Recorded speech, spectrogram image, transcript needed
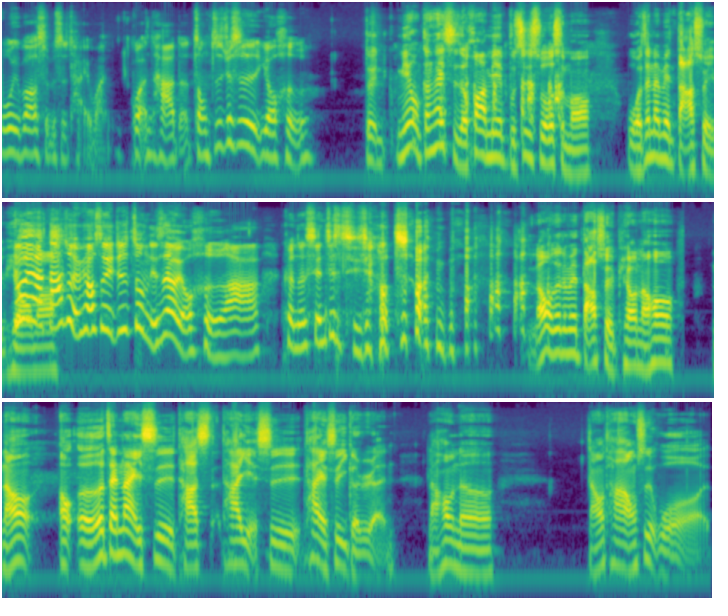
我也不知道是不是台湾，管他的，总之就是有河，对，没有刚开始的画面不是说什么。我在那边打水漂，对啊，打水漂，所以就是重点是要有河啊，可能仙剑奇侠传吧。然后我在那边打水漂，然后，然后哦，鹅在那一世，他是他也是他也是一个人，然后呢，然后他好像是我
